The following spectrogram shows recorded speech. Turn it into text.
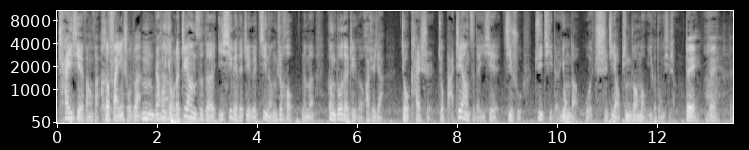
拆卸方法。和反应手段。嗯，然后有了这样子的一系列的这个技能之后，那么更多的这个化学家就开始就把这样子的一些技术具体的用到我实际要拼装某一个东西上。对对对。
